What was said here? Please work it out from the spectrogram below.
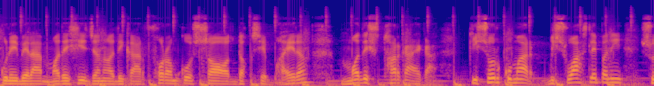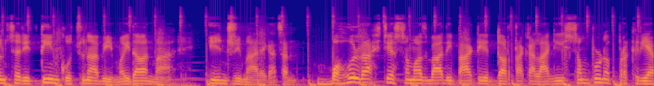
कुनै बेला मधेसी जनअधिकार फोरमको सहअध्यक्ष भएर मधेस थर्काएका किशोर कुमार विश्वासले पनि सुनसरी तिनको चुनावी मैदानमा इन्ट्री मारेका छन्। बहुल राष्ट्रिय समाजवादी पार्टी दर्ताका लागि सम्पूर्ण प्रक्रिया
